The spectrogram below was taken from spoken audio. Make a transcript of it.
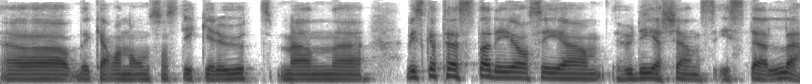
eh, det kan vara någon som sticker ut, men eh, vi ska testa det och se hur det känns istället.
